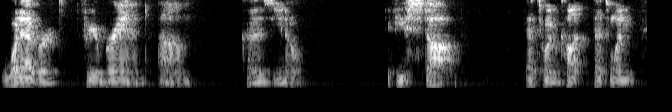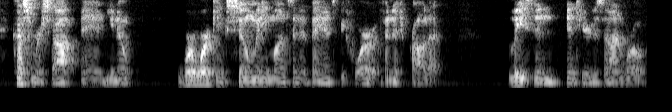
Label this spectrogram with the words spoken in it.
whatever for your brand. Because um, you know, if you stop, that's when con- that's when customer stop and you know we're working so many months in advance before a finished product at least in interior design world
